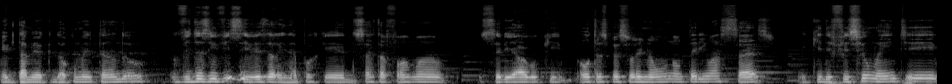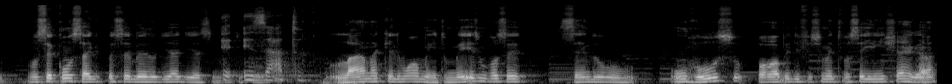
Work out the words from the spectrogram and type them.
ele tá meio que documentando vidas invisíveis ali, né? Porque, de certa forma, seria algo que outras pessoas não, não teriam acesso e que dificilmente você consegue perceber no dia a dia, assim. Tipo, Exato. Lá naquele momento, mesmo você sendo um russo pobre, dificilmente você iria enxergar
